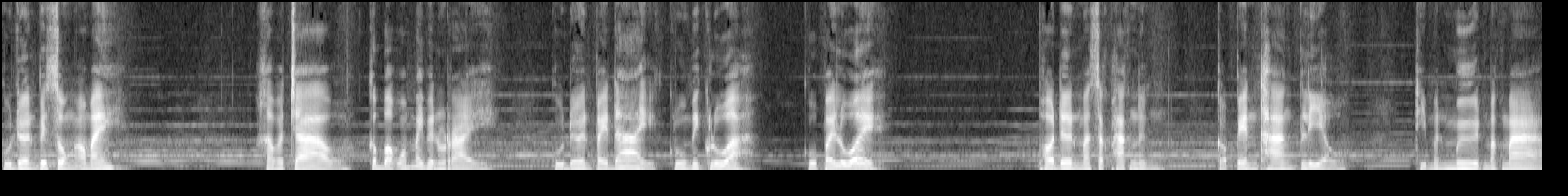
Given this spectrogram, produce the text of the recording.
กูเดินไปส่งเอาไหม ข้าพเจ้าก็บอกว่าไม่เป็นไร กูเดินไปได้ กูไม่กลัว กูไปเลยเว้ยพอเดินมาสักพักหนึ่ง ก็เป็นทางเปลี่ยว ที่มันมืดมาก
